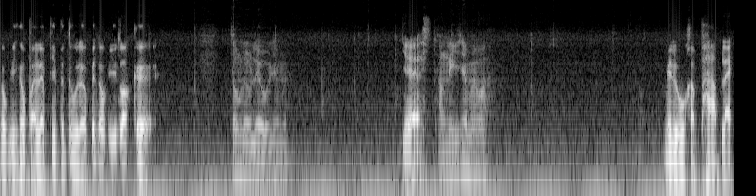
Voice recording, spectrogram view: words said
ก็วิ่งเข้าไปแล้วปิดประตูแล้วไปหลบอยู่ล็อกเกอร์ ต้องเร็วๆใช่ไหม yes ทางนี้ใช่ไหมวะ ไม่รู้ครับภาพแหลก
